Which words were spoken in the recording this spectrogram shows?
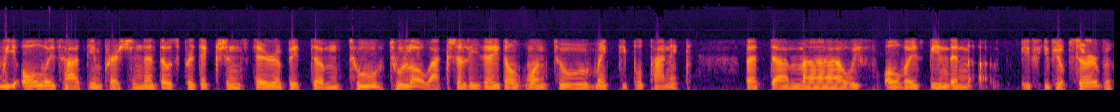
We always had the impression that those predictions they're a bit um, too too low. Actually, they don't want to make people panic, but um, uh, we've always been then. If, if you observe a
